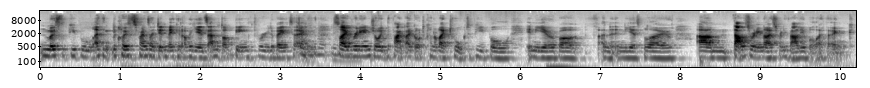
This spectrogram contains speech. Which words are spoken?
most of the people, I think the closest friends I did make in other years ended up being through debating. Definitely. So I really enjoyed the fact I got to kind of like talk to people in the year above and in the years below. Um, that was really nice, really valuable, I think.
